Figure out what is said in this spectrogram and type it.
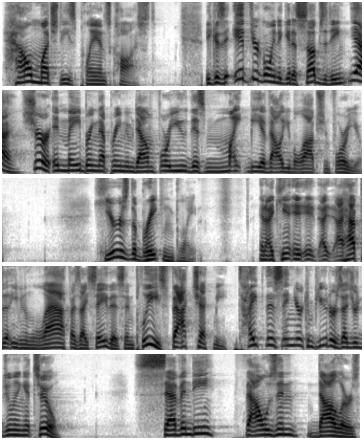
how much these plans cost. Because if you're going to get a subsidy, yeah, sure, it may bring that premium down for you. This might be a valuable option for you. Here's the breaking point. and I can't, it, it, I, have to even laugh as I say this. And please fact check me. Type this in your computers as you're doing it too. $70,000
